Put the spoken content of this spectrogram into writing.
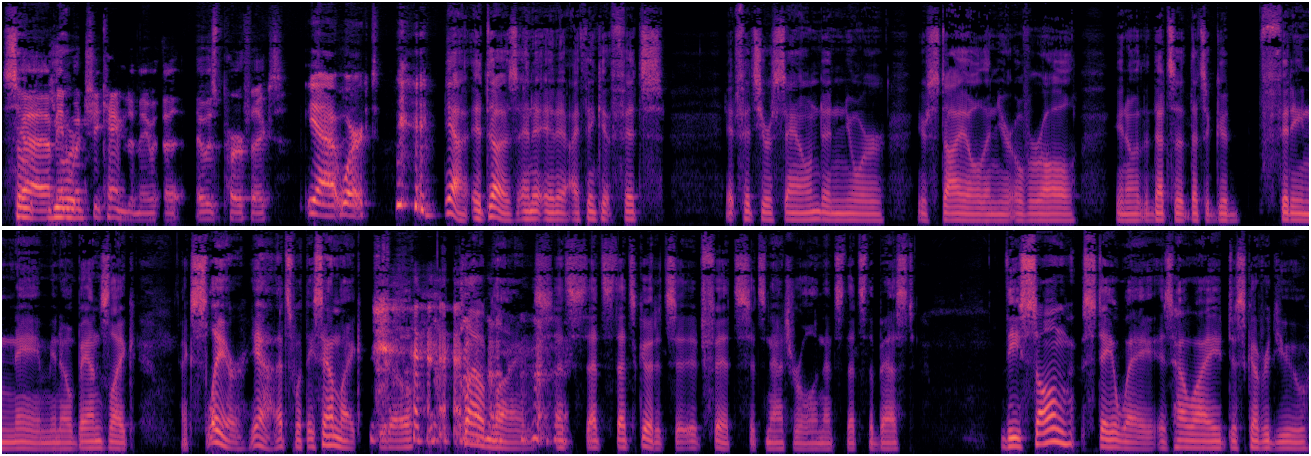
So yeah, I mean, when she came to me with it, it was perfect. Yeah, it worked. yeah, it does, and it, it, I think it fits. It fits your sound and your your style and your overall. You know, that's a that's a good fitting name. You know, bands like like Slayer. Yeah, that's what they sound like. You know, cloud lines. That's that's that's good. It's it fits. It's natural, and that's that's the best. The song "Stay Away" is how I discovered you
